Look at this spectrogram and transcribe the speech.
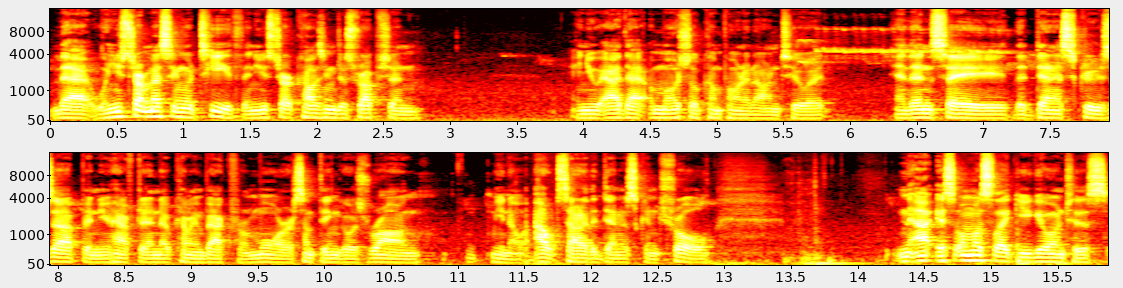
that when you start messing with teeth and you start causing disruption and you add that emotional component onto it, and then say the dentist screws up and you have to end up coming back for more, or something goes wrong, you know, outside of the dentist's control. Now it's almost like you go into this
